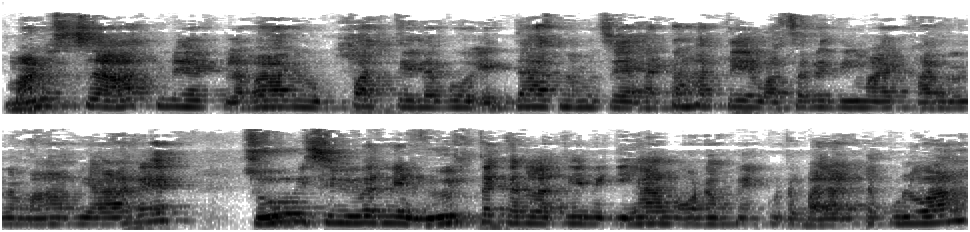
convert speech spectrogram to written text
මනුස්ස ආත්මයක් ලබාගෙන උප්පත්ති ලැබුව 1967 වසරේදීමයි කර්ණන මහා විහාරයේ සූවිසි විවරණේ විවෘත කරලා තියෙන ගියාම ඕනම කෙනෙකුට බලන්න පුළුවන්.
